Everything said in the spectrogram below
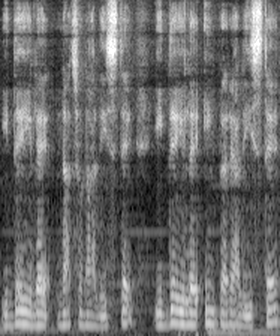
ideile naționaliste, ideile imperialiste,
